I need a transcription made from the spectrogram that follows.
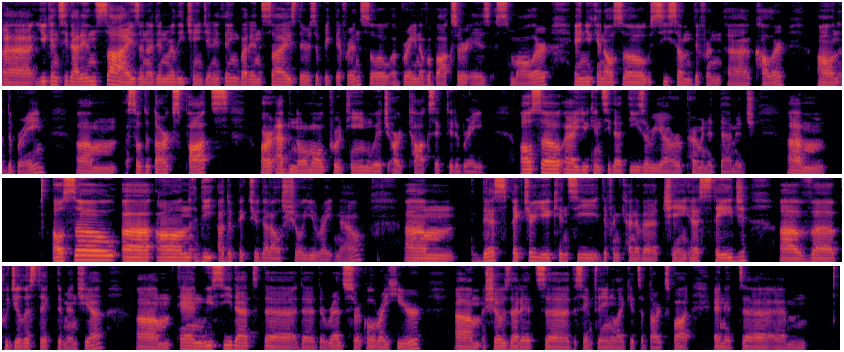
uh, you can see that in size, and I didn't really change anything, but in size, there's a big difference. So a brain of a boxer is smaller, and you can also see some different uh, color on the brain. Um, so the dark spots are abnormal protein, which are toxic to the brain. Also, uh, you can see that these area are permanent damage. Um, also, uh, on the other picture that I'll show you right now, um, this picture, you can see different kind of a chain, a stage of uh, pugilistic dementia. Um, and we see that the, the, the red circle right here um, shows that it's uh, the same thing, like it's a dark spot, and it uh, um,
